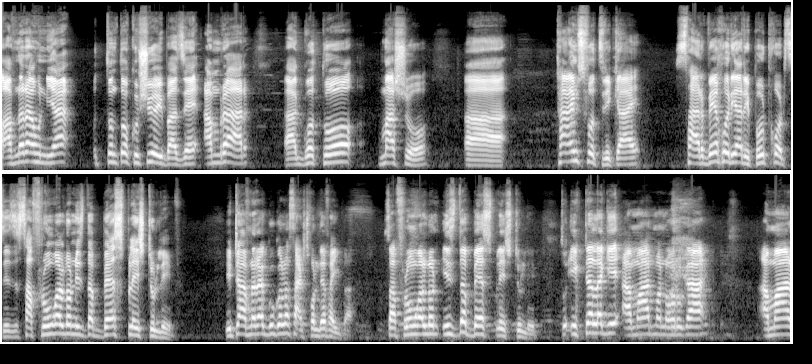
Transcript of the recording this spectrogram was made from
আপনারা শুনিয়া অত্যন্ত খুশি হইবা যে আমরার আহ, গত মাসও টাইমস পত্রিকায় সার্ভে করিয়া রিপোর্ট করছে যে Saffron Walden is the best place to live এটা আপনারা গুগলে সার্চ করলে পাইবা। Saffron Walden is the best place to live তো একটা লাগে আমার মনোহরগা, আমার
